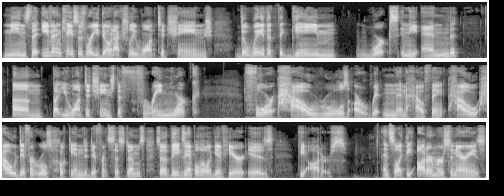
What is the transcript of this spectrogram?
means that even in cases where you don't actually want to change the way that the game works in the end, um, but you want to change the framework for how rules are written and how thing how how different rules hook into different systems. So the example that I'll give here is the otters. And so like the otter mercenaries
